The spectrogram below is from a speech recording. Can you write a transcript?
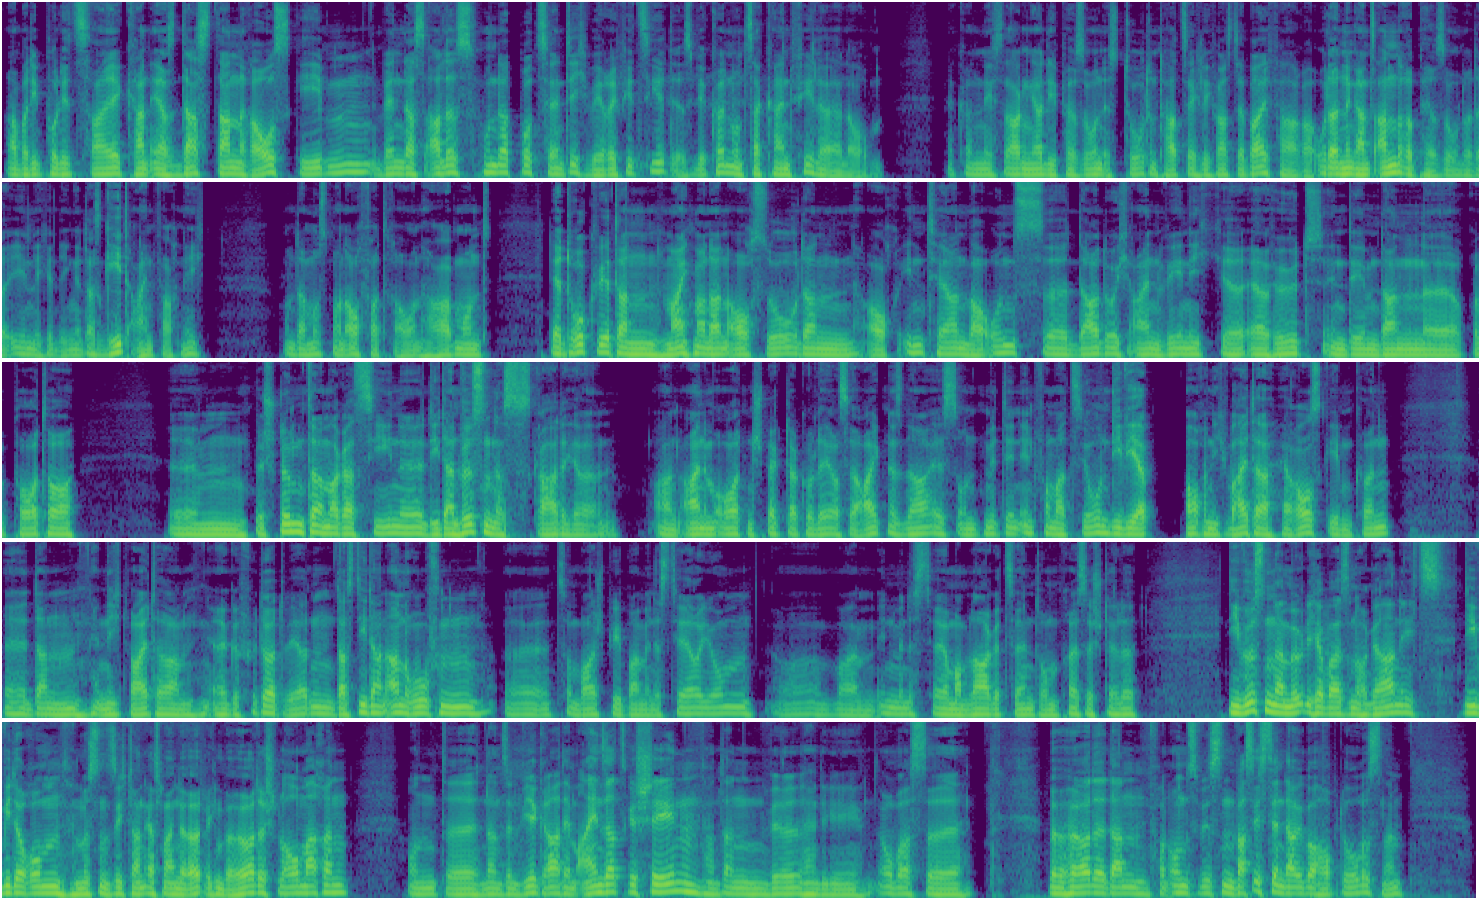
Aber die Polizei kann erst das dann rausgeben, wenn das alles hundertprozentig verifiziert ist. Wir können uns da keinen Fehler erlauben. Wir können nicht sagen, ja, die Person ist tot und tatsächlich war es der Beifahrer oder eine ganz andere Person oder ähnliche Dinge. Das geht einfach nicht. Und da muss man auch Vertrauen haben. Und der Druck wird dann manchmal dann auch so, dann auch intern bei uns äh, dadurch ein wenig äh, erhöht, indem dann äh, Reporter ähm, bestimmter Magazine, die dann wissen, dass gerade ja an einem Ort ein spektakuläres Ereignis da ist und mit den Informationen, die wir auch nicht weiter herausgeben können, äh, dann nicht weiter äh, gefüttert werden, dass die dann anrufen, äh, zum Beispiel beim Ministerium, äh, beim Innenministerium, am Lagezentrum, Pressestelle, die wissen dann möglicherweise noch gar nichts. Die wiederum müssen sich dann erstmal in der örtlichen Behörde schlau machen. Und äh, dann sind wir gerade im Einsatz geschehen und dann will die oberste Behörde dann von uns wissen, was ist denn da überhaupt los. Ne?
